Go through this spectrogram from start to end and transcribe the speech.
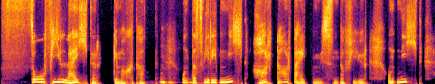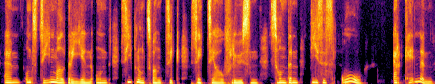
so viel leichter gemacht hat. Mhm. Und dass wir eben nicht hart arbeiten müssen dafür und nicht ähm, uns zehnmal drehen und 27 Sätze auflösen, sondern dieses Oh, erkennen,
